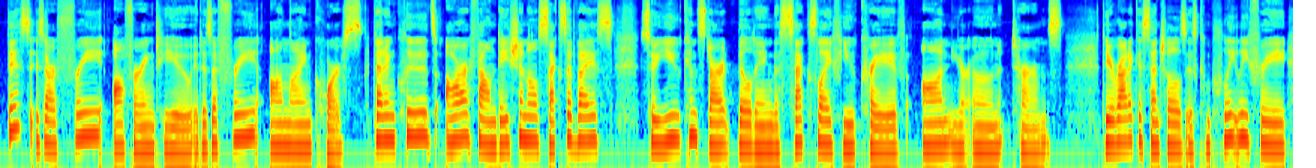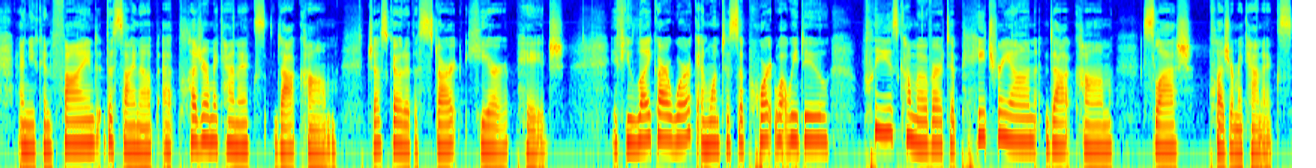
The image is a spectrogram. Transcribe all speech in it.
This is our free offering to you. It is a free online course that includes our foundational sex advice so you can start building the sex life you crave on your own terms. The Erotic Essentials is completely free and you can find the sign up at pleasuremechanics.com. Just go to the Start Here page. If you like our work and want to support what we do, please come over to patreon.com slash pleasure mechanics.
